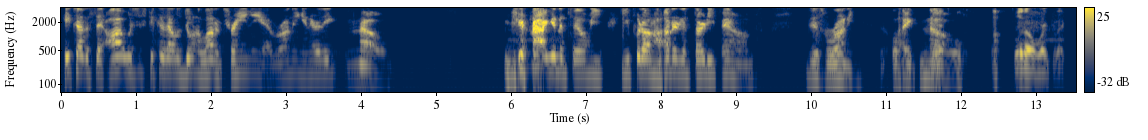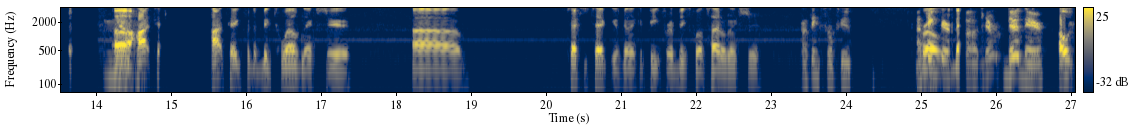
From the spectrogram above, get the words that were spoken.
He tried to say, "Oh, it was just because I was doing a lot of training and running and everything." No, you're not going to tell me you put on 130 pounds just running. Like, no. It don't work like. No. Uh, hot take, hot take for the Big Twelve next year. Um, Texas Tech is going to compete for a Big Twelve title next year. I think so too. I Bro, think they're that- uh, they're they're there. coach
